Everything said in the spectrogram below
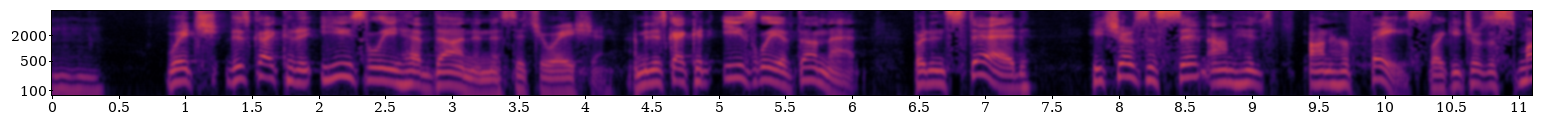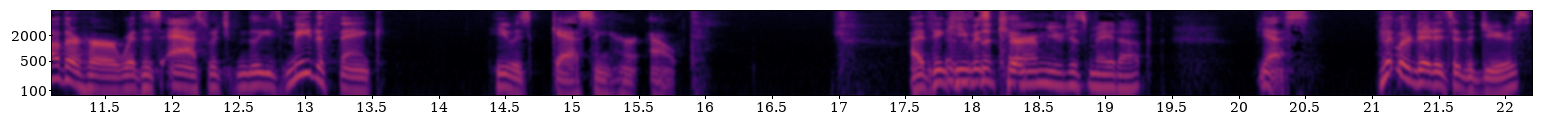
mm-hmm. which this guy could have easily have done in this situation. I mean, this guy could easily have done that, but instead he chose to sit on his on her face, like he chose to smother her with his ass, which leads me to think he was gassing her out. I think This he was the kill- term you've just made up. Yes, Hitler did it to the Jews.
